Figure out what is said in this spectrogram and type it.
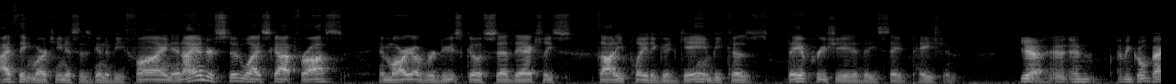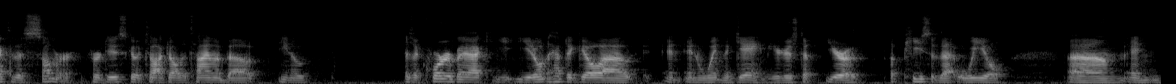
I think Martinez is going to be fine and I understood why Scott Frost and Mario Verduzco said they actually thought he played a good game because they appreciated that he stayed patient. Yeah, and, and I mean, going back to the summer, Verduzco talked all the time about, you know, as a quarterback, you, you don't have to go out and, and win the game. You're just a you're a, a piece of that wheel, um, and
